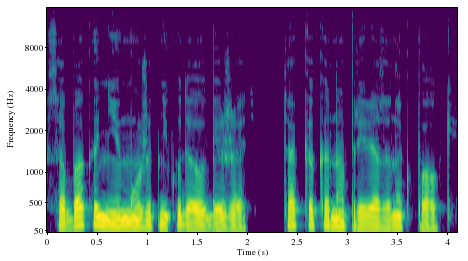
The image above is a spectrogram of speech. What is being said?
собака не может никуда убежать, так как она привязана к палке,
